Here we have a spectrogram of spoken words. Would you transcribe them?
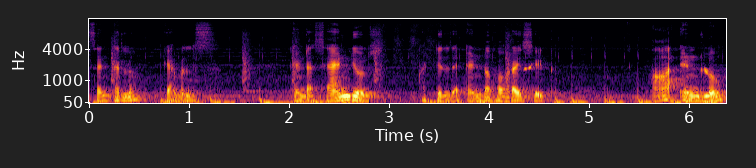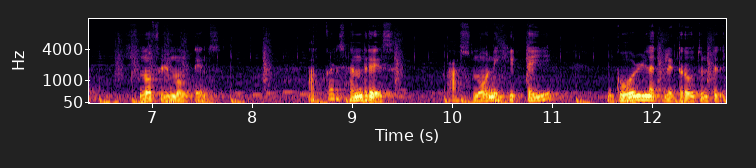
సెంటర్లో క్యామెల్స్ అండ్ ఆ sand dunes till the end of our eyesight ఆ ఎండ్లో స్నోఫీల్డ్ మౌంటైన్స్. అక్కడ సన్ రేస్ ఆ స్నోని హిట్ అయ్యి గోల్డ్లా గ్లిటర్ అవుతుంటుంది.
